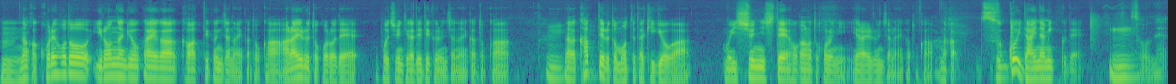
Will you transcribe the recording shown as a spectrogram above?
うん、なんかこれほどいろんな業界が変わっていくんじゃないかとかあらゆるところでオポチュニティが出てくるんじゃないかとか、うん、なんか勝ってると思ってた企業がもう一瞬にして他のところにやられるんじゃないかとかなんかすっごいダイナミックで、うん、そうね。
